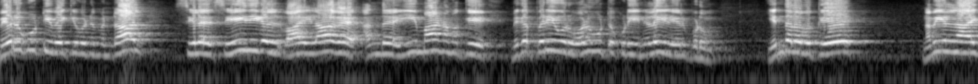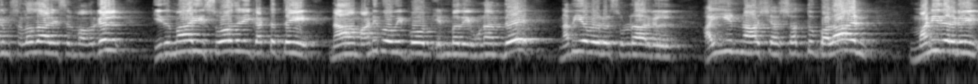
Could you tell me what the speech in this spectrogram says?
மெருகூட்டி வைக்க வேண்டும் என்றால் சில செய்திகள் வாயிலாக அந்த ஈமான் நமக்கு மிகப்பெரிய ஒரு வலுவூட்டக்கூடிய நிலையில் ஏற்படும். எந்த அளவுக்கு நபிகள் நாயகம் சல்லா அலைஹி அவர்கள் இது மாதிரி சோதனை கட்டத்தை நாம் அனுபவிப்போம் என்பதை உணர்ந்து நபி அவர்கள் சொல்றார்கள் ஐயன் ஆஷா சத்து பலான். மனிதர்களில்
